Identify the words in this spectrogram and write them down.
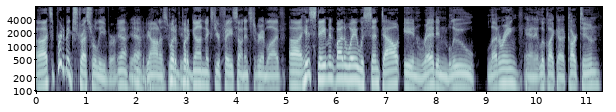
Uh, it's a pretty big stress reliever. Yeah, yeah. To be honest, put a, put a gun next to your face on Instagram Live. Uh, his statement, by the way, was sent out in red and blue lettering, and it looked like a cartoon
